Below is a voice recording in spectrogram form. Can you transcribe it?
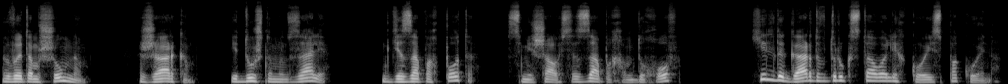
В этом шумном, жарком и душном зале, где запах пота смешался с запахом духов, Хильдегард вдруг стало легко и спокойно.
